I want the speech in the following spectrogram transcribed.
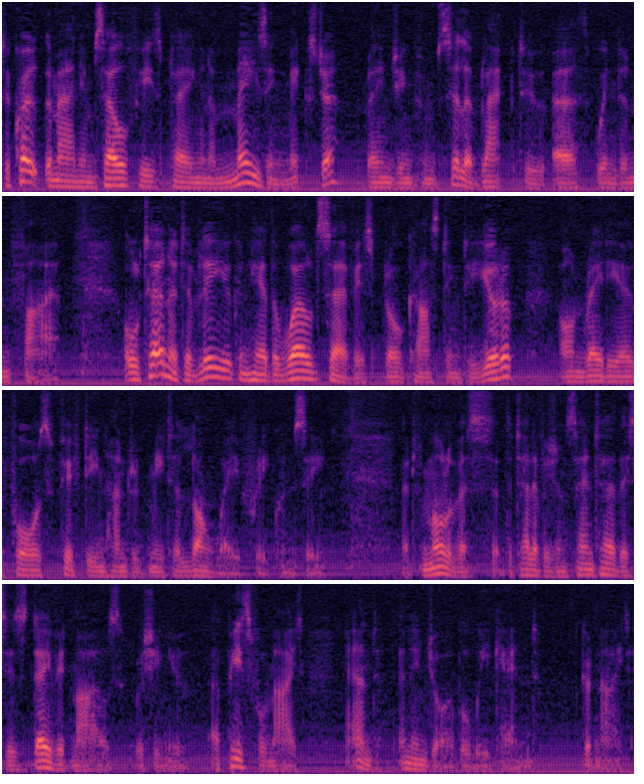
To quote the man himself, he's playing an amazing mixture, ranging from Cilla Black to Earth, Wind and Fire. Alternatively, you can hear the World Service broadcasting to Europe on Radio 4's 1500 metre longwave frequency. But from all of us at the Television Centre, this is David Miles wishing you a peaceful night and an enjoyable weekend. Good night.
